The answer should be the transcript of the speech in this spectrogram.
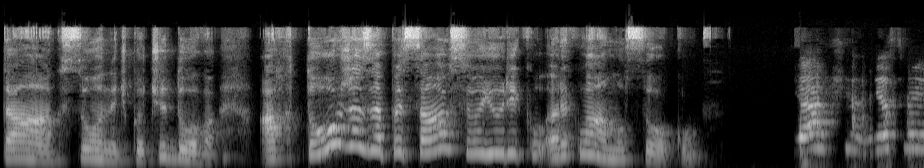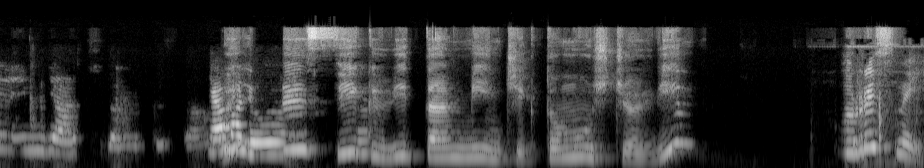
Так, сонечко, чудово. А хто вже записав свою рекл- рекламу соку? Я, ще- я своє ім'я сюди написала. Я малюю. Пийте сік вітамінчик, тому що він Корисний.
